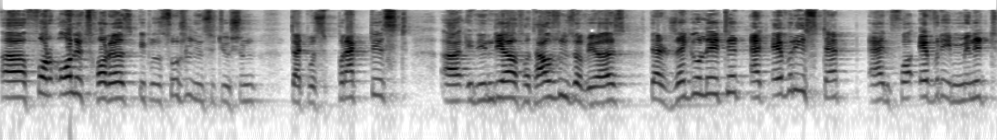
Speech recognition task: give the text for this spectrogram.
uh, for all its horrors, it was a social institution that was practiced uh, in India for thousands of years, that regulated at every step and for every minute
